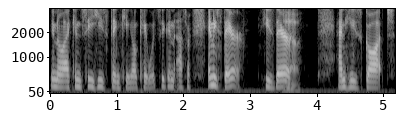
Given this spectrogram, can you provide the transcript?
you know i can see he's thinking okay what's he going to ask for and he's there he's there Yeah. and he's got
